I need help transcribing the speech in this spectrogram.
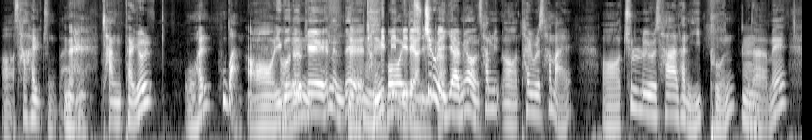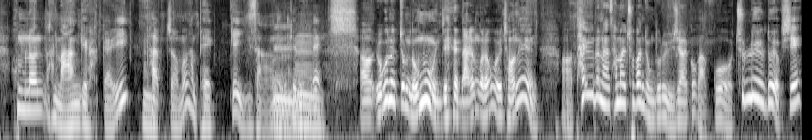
어, 4할 중반, 네. 장타율 5할 후반. 어, 어, 이거는 이렇게 했는데 네, 장밋빛 뭐 미래 수치로 아닙니까? 얘기하면 3, 어, 타율 3할, 어, 출루율 4할 한 2푼, 그 다음에 홈런 한 40개 가까이, 타점은 한 100 개 이상 이렇게 했는데 어, 요거는 좀 너무 이제 나간 거라고 보여요. 저는 어, 타율은 한 3할 초반 정도로 유지할 것 같고 출루율도 역시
